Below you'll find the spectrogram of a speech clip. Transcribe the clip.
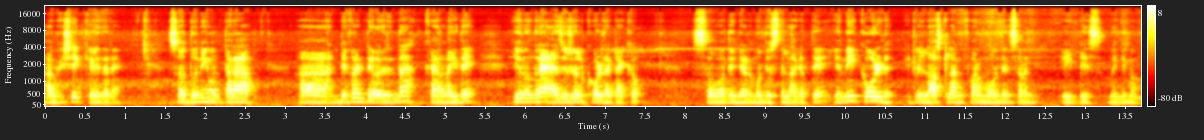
ಅಭಿಷೇಕ್ ಕೇಳಿದ್ದಾರೆ ಸೊ ಧ್ವನಿ ಒಂಥರ ಡಿಫ್ರೆಂಟ್ ಇರೋದ್ರಿಂದ ಕಾರಣ ಇದೆ. ಏನು ಅಂದರೆ as usual cold attack so ಅದೇನು ಎರಡು ಮೂರು ದಿವಸದಲ್ಲಿ ಆಗುತ್ತೆ. Any cold it will last long for more than seven eight days minimum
